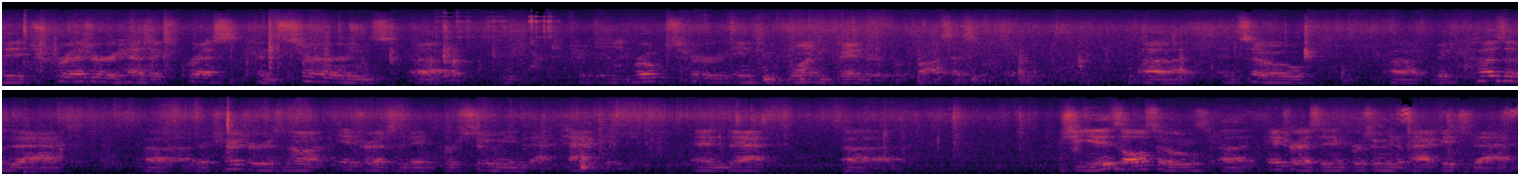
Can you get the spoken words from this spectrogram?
the treasurer has expressed concerns, uh, ropes her into one vendor for processing payment. Uh, and so, uh, because of that, uh, the treasurer is not interested in pursuing that package. And that, uh, she is also uh, interested in pursuing a package that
